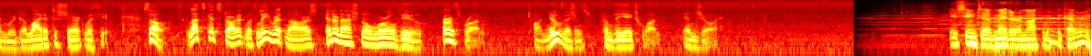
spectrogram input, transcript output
and we're delighted to share it with you. So, let's get started with Lee Ritenour's International Worldview, Earth Run, on New Visions from VH1. Enjoy. You seem to have made a remarkable recovery.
